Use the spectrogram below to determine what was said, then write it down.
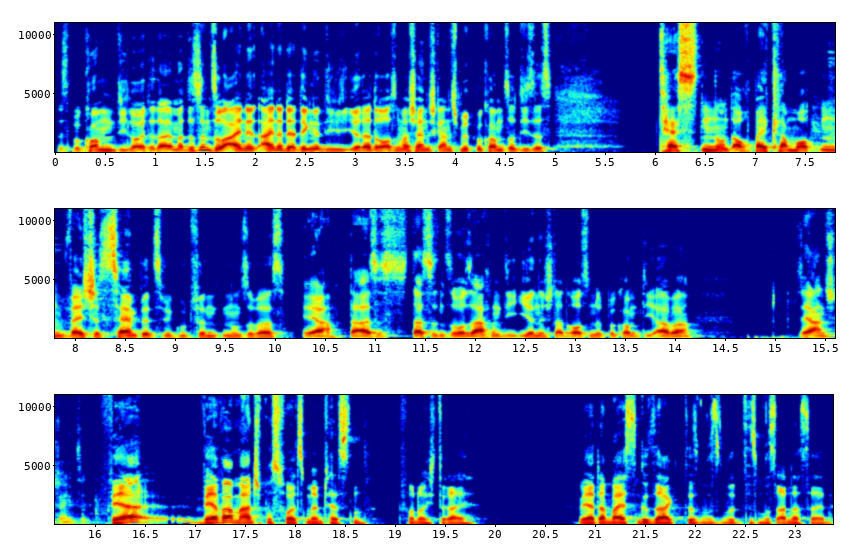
Das bekommen die Leute da immer. Das sind so eine, eine der Dinge, die ihr da draußen wahrscheinlich gar nicht mitbekommt. So dieses Testen und auch bei Klamotten, welche Samples wir gut finden und sowas. Ja, da ist es, das sind so Sachen, die ihr nicht da draußen mitbekommt, die aber sehr anstrengend sind. Wer, wer war am anspruchsvollsten beim Testen von euch drei? Wer hat am meisten gesagt, das muss, das muss anders sein?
